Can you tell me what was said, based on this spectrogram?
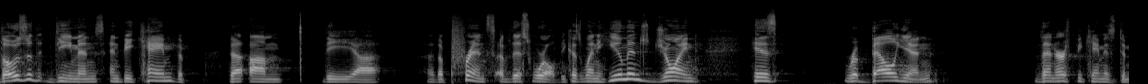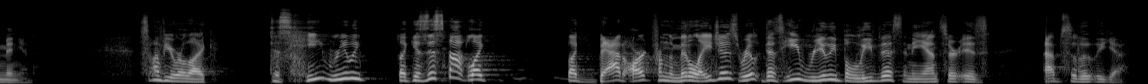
Those are the demons, and became the, the, um, the, uh, the prince of this world. Because when humans joined his rebellion, then earth became his dominion. Some of you are like, does he really, like, is this not like, like bad art from the Middle Ages? Really, does he really believe this? And the answer is absolutely yes.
